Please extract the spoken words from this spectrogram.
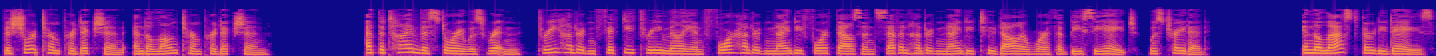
the short-term prediction and the long-term prediction. At the time this story was written, $353,494,792 worth of BCH was traded. In the last 30 days,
